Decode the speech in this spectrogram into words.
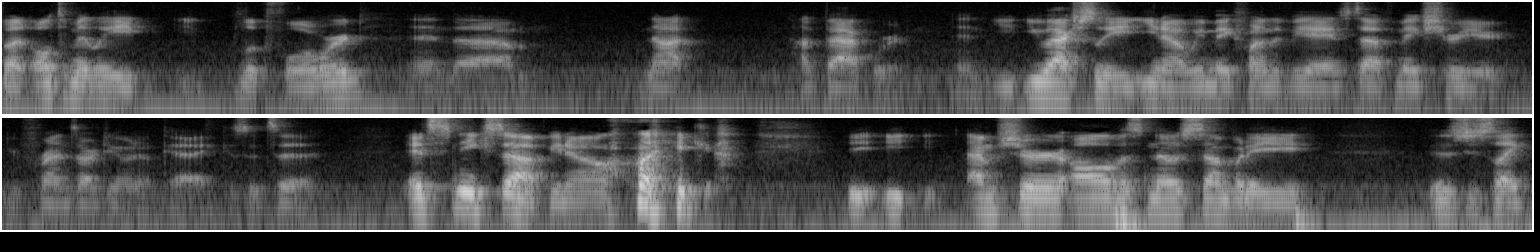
but ultimately, look forward and um, not not backward. and you, you actually, you know, we make fun of the VA and stuff. Make sure your your friends are doing okay because it's a it sneaks up, you know. like I'm sure all of us know somebody who's just like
